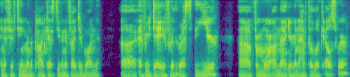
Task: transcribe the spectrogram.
in a 15 minute podcast, even if I did one uh, every day for the rest of the year. Uh, for more on that, you're going to have to look elsewhere.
